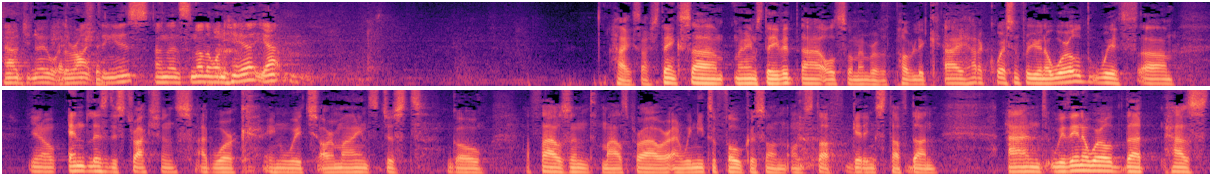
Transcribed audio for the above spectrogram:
How do you know what the right thing is? And there's another one here, yeah. Hi, Saj. Thanks. Um, my name is David, uh, also a member of the public. I had a question for you. In a world with, um, you know, endless distractions at work, in which our minds just go a thousand miles per hour, and we need to focus on, on stuff, getting stuff done. And within a world that has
